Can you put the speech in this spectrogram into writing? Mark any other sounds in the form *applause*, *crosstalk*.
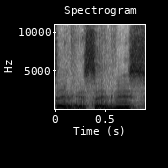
sideways sideways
